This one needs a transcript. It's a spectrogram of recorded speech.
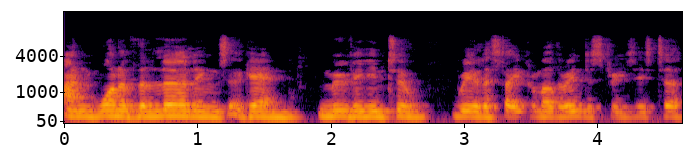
and one of the learnings again moving into real estate from other industries is to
